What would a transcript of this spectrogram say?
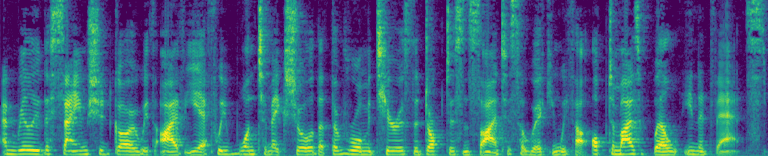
And really, the same should go with IVF. We want to make sure that the raw materials the doctors and scientists are working with are optimized well in advance.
